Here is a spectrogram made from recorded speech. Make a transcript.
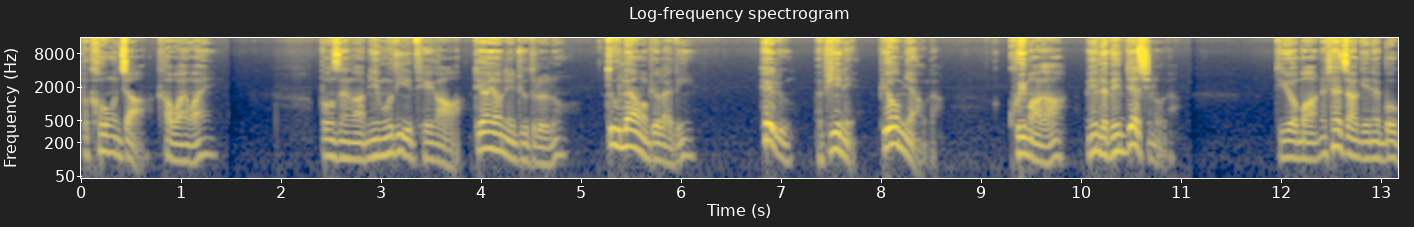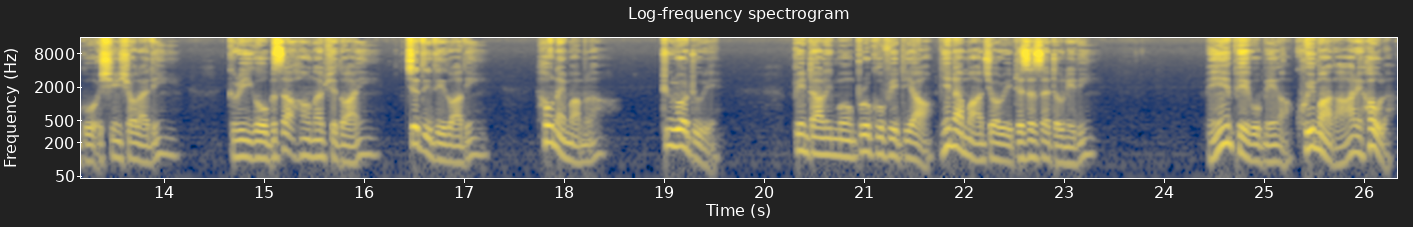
ပခုံးအကြခဝိုင်းဝိုင်းပုံစံကမြင်မှုသည့်အထဲကတရားရောက်နေတူတယ်လို့သူလန့်အောင်ပြောလိုက်သည်ဟဲ့လူမပြေးနဲ့ပြောမရဘူးလားခွေးမာသာမင်းလက်ပင်ပြတ်ချင်လို့လားဒီတော့မှနှစ်ထပ်ကြခင်တဲ့ပုဂ္ဂိုလ်အရှင်လျှော့လိုက်သည်ဂရီကိုပါဇက်ဟောင်းသားဖြစ်သွား၏ကြက်တည်သေးသွားသည်ဟုတ်နိုင်မှာမလားတူတော့တူတယ်ပင်တာလီမွန်ပရိုကိုဖီတယောက်မျက်နှာမှာအကျော်တွေတဆက်ဆက်တုံနေသည်မင်းဖေကိုမင်းကခွေးမသားတဲ့ဟုတ်လား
